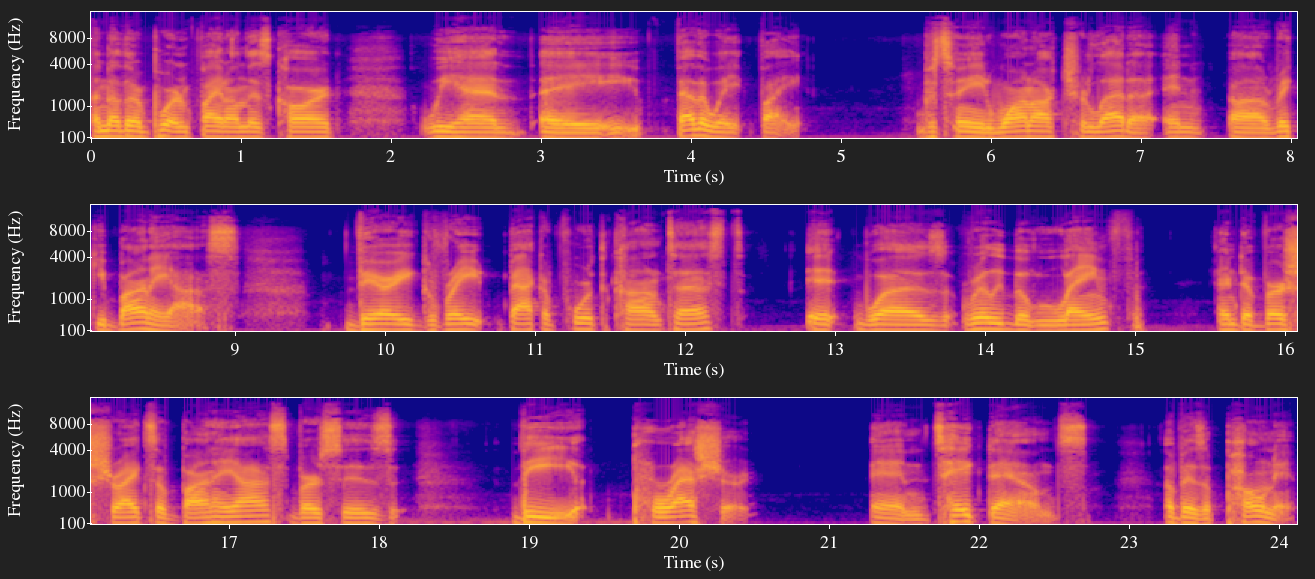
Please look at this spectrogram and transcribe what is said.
Another important fight on this card, we had a featherweight fight between Juan Archuleta and uh, Ricky Bandejas. Very great back and forth contest. It was really the length and diverse strikes of Bandejas versus the pressure and takedowns of his opponent.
